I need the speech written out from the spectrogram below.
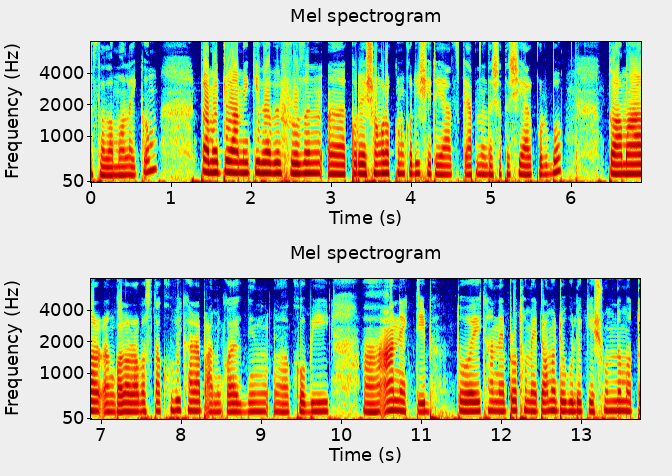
আসসালামু আলাইকুম। টমেটো আমি কীভাবে ফ্রোজেন করে সংরক্ষণ করি সেটাই আজকে আপনাদের সাথে শেয়ার করব। তো আমার গলার অবস্থা খুবই খারাপ। আমি কয়েকদিন খুবই আনঅ্যাক্টিভ তো এখানে প্রথমে টমেটোগুলিকে সুন্দর মতো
